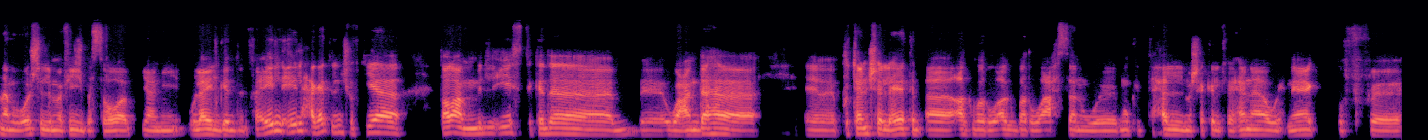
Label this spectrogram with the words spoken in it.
أنا ما بقولش اللي ما فيش بس هو يعني قليل جدا. فإيه إيه الحاجات اللي أنت شفتيها طالعة من ميدل إيست كده. وعندها potential اللي هي تبقى أكبر وأكبر وأحسن وممكن تحل المشاكل في هنا وهناك وفي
